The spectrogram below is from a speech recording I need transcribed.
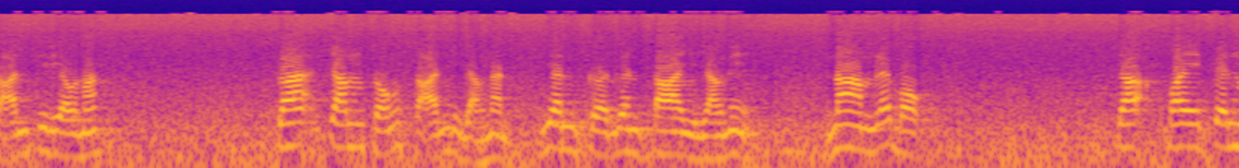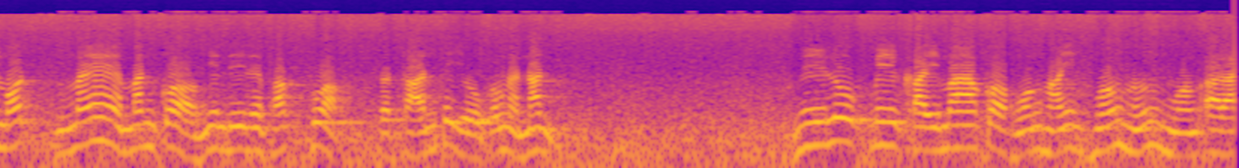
สารทีเดียวนะ ประจำสงสารอยู่อย่างนั้น เย็นเกิดเย็นตายอยู่อย่างนี้ น้ำและบก จะไปเป็นมด แม่มันก็ยินดีในพักพวกสถานที่อยู่ของนั้นนั่นมีลูกมีไข่มาก็หวงหายหวงหึงห่วงอะไร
